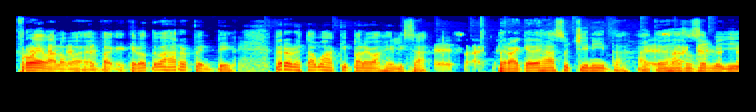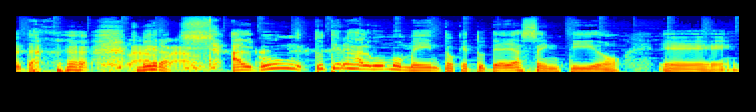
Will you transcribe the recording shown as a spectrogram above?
pruébalo, para, que, no te vas a arrepentir. Pero no estamos aquí para evangelizar. Exacto. Pero hay que dejar su chinita, hay que dejar su semillita. Mira, algún, ¿tú tienes algún momento que tú te hayas sentido eh,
